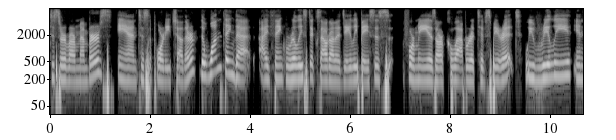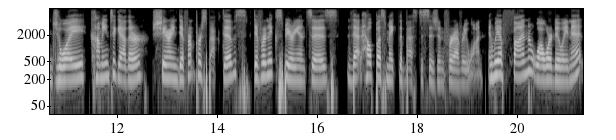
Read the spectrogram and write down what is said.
to serve our members and to support each other. The one thing that I think really sticks out on a daily basis for me is our collaborative spirit. We really enjoy coming together, sharing different perspectives, different experiences that help us make the best decision for everyone. And we have fun while we're doing it,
